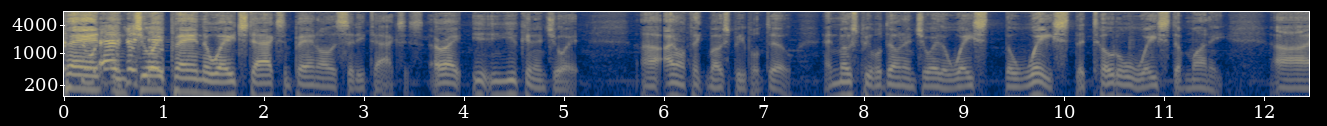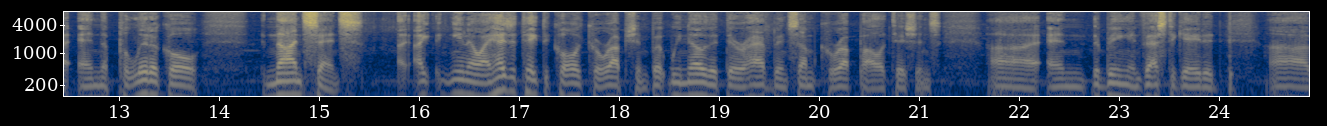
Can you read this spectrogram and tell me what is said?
paying, enjoy paying the wage tax and paying all the city taxes. All right, you, you can enjoy it. Uh, I don't think most people do, and most people don't enjoy the waste, the waste, the total waste of money, uh, and the political nonsense. I, I, you know, I hesitate to call it corruption, but we know that there have been some corrupt politicians, uh, and they're being investigated. Uh,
